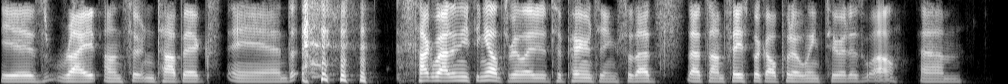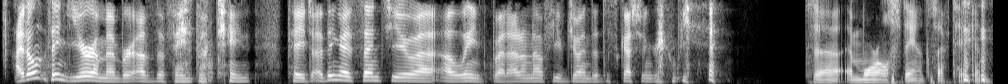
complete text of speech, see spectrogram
is right on certain topics and talk about anything else related to parenting. So that's that's on Facebook. I'll put a link to it as well. Um, I don't think you're a member of the Facebook chain page. I think I sent you a, a link, but I don't know if you've joined the discussion group yet. It's a, a moral stance I've taken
